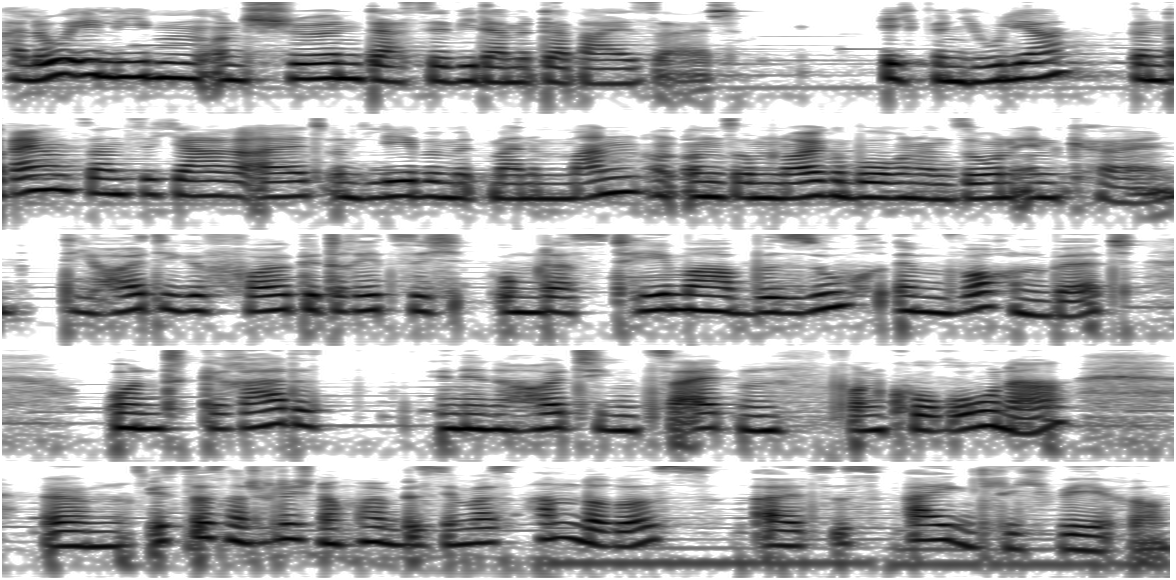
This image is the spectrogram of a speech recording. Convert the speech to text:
Hallo ihr Lieben und schön, dass ihr wieder mit dabei seid. Ich bin Julia, bin 23 Jahre alt und lebe mit meinem Mann und unserem neugeborenen Sohn in Köln. Die heutige Folge dreht sich um das Thema Besuch im Wochenbett und gerade in den heutigen Zeiten von Corona ähm, ist das natürlich noch mal ein bisschen was anderes, als es eigentlich wäre.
